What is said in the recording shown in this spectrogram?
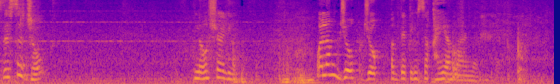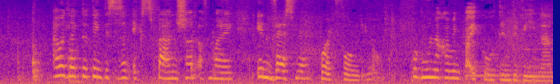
Is this a joke? No, Shirley. Walang joke-joke pagdating sa kayamanan. I would like to think this is an expansion of my investment portfolio. Huwag mo na kaming paikutin, Divina.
